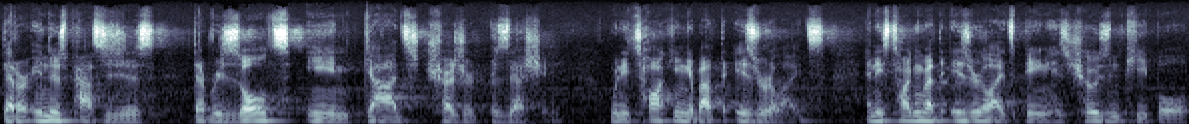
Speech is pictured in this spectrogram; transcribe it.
that are in those passages that results in God's treasured possession when he's talking about the Israelites. And he's talking about the Israelites being his chosen people,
